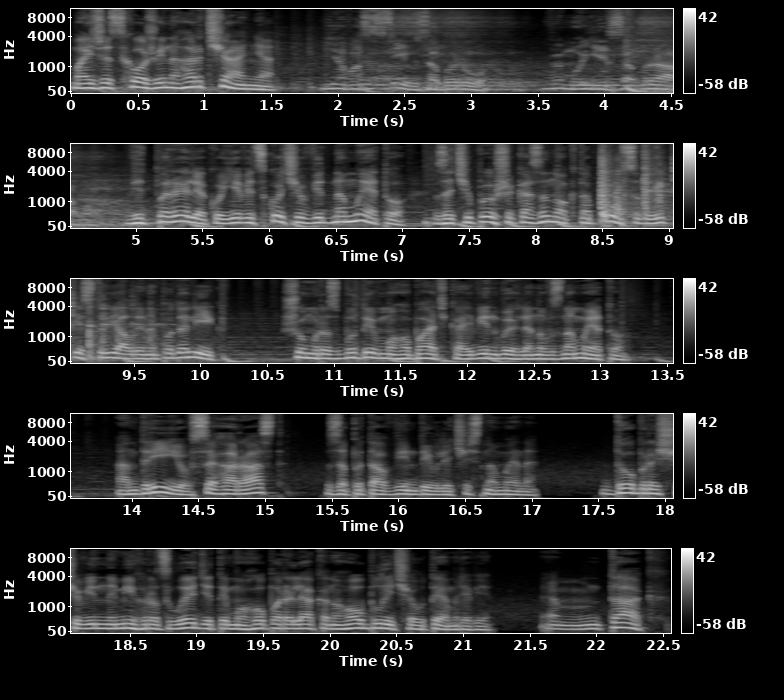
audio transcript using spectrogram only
майже схожий на гарчання. Я вас всіх заберу. Ви мої забрали. Від переляку я відскочив від намету, зачепивши казанок та посуди, які стояли неподалік. Шум розбудив мого батька, і він виглянув з намету. Андрію, все гаразд? запитав він, дивлячись на мене. Добре, що він не міг розгледіти мого переляканого обличчя у темряві. Ем, так.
